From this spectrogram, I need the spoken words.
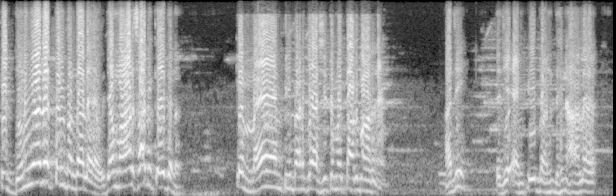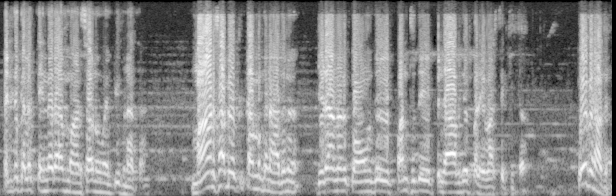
ਕਿ ਦੁਨੀਆ ਦਾ ਕੋਈ ਬੰਦਾ ਲੈ ਆਓ ਜਾਂ ਮਾਨ ਸਾਹਿਬ ਹੀ ਕਹਿ ਦੇਣ ਕਿ ਮੈਂ ਐਮਪੀ ਬਣ ਗਿਆ ਸੀ ਤੇ ਮੈਂ ਤਦ ਬਾਹਰ ਹਾਂ ਹਾਂਜੀ? ਤੇ ਜੇ ਐਮਪੀ ਬਣਨ ਦੇ ਨਾਲ ਪਹਿਲੀ ਤਾਂ ਗੱਲ ਤਿੰਨ ਰਾ ਮਾਨ ਸਾਹਿਬ ਨੂੰ ਐਮਪੀ ਬਣਾਤਾ। ਮਾਨ ਸਾਹਿਬ ਇੱਕ ਕੰਮ ਗਣਾ ਦੇਣ ਜਿਹੜਾ ਉਹਨਾਂ ਨੇ ਕੌਮ ਦੇ ਪੰਥ ਦੇ ਪੰਜਾਬ ਦੇ ਭਲੇ ਵਾਸਤੇ ਕੀਤਾ। ਉਹ ਗਣਾ ਦੇਣ।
